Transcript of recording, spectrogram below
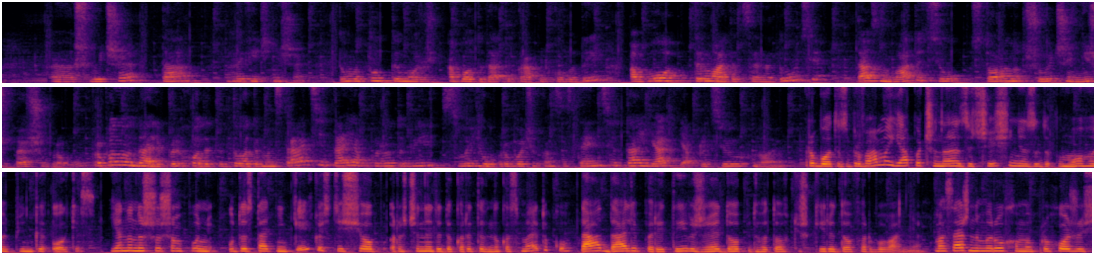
е, швидше та графічніше. Тому тут ти можеш або додати крапельку води, або тримати це на думці та змивати цю сторону швидше, ніж першу брову. Пропоную далі переходити до демонстрації, та я покажу тобі свою робочу консистенцію та як я працюю хною. Роботу з бровами я починаю з очищення за допомогою пінки Окіс. Я наношу шампунь у достатній кількості, щоб розчинити декоративну косметику, та далі перейти вже до підготовки шкіри до фарбування. Масажними рухами проходжу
